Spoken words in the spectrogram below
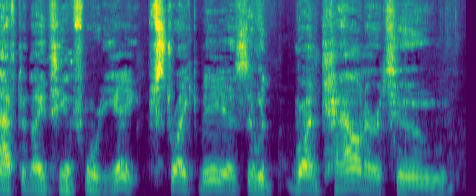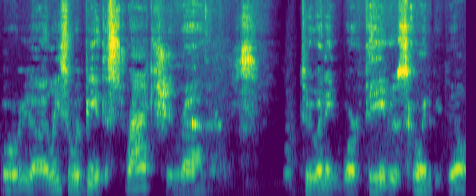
after 1948 strike me as it would run counter to, or you know, at least it would be a distraction rather to any work that he was going to be doing.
